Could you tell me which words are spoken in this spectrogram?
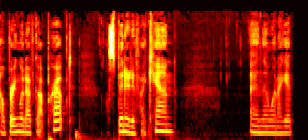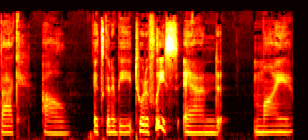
I'll bring what I've got prepped, I'll spin it if I can, and then when I get back, I'll it's going to be Tour de Fleece and my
